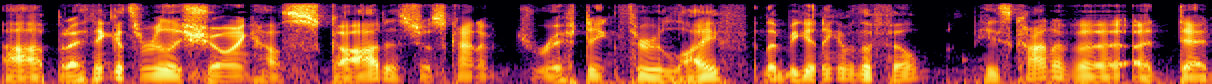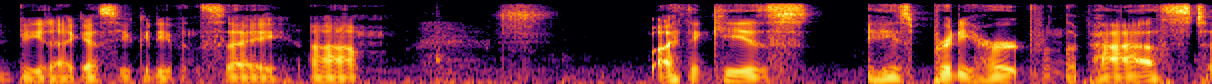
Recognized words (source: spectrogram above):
Uh, but I think it's really showing how Scott is just kind of drifting through life in the beginning of the film. He's kind of a, a deadbeat, I guess you could even say. Um, I think he's he's pretty hurt from the past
